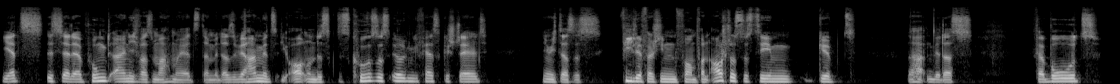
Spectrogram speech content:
Jetzt ist ja der Punkt eigentlich, was machen wir jetzt damit? Also wir haben jetzt die Ordnung des Diskurses irgendwie festgestellt, nämlich dass es viele verschiedene Formen von Ausschlusssystemen gibt. Da hatten wir das Verbot,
